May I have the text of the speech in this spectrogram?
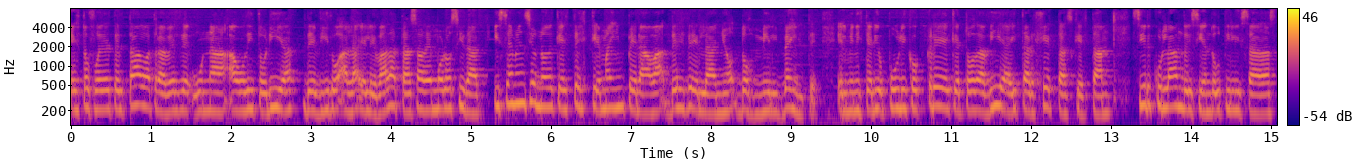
Esto fue detectado a través de una auditoría debido a la elevada tasa de morosidad y se mencionó que este esquema imperaba desde el año 2020. El Ministerio Público cree que todavía hay tarjetas que están circulando y siendo utilizadas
